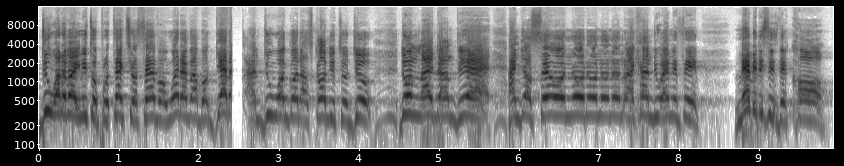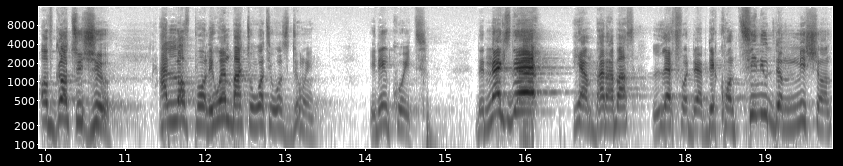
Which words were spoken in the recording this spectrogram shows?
Do whatever you need to protect yourself or whatever, but get out and do what God has called you to do. Don't lie down there and just say, oh, no, no, no, no, no, I can't do anything. Maybe this is the call of God to you. I love Paul. He went back to what he was doing, he didn't quit. The next day, he and Barnabas left for them. They continued the mission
